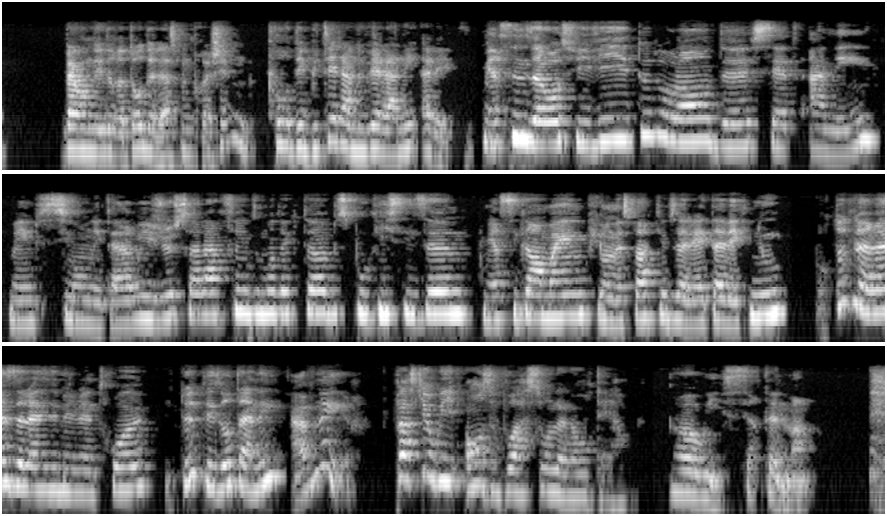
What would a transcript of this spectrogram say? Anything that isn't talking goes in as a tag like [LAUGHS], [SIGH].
ben on est de retour de la semaine prochaine pour débuter la nouvelle année avec vous. Merci de nous avoir suivis tout au long de cette année, même si on est arrivé juste à la fin du mois d'octobre, spooky season. Merci quand même, puis on espère que vous allez être avec nous pour tout le reste de l'année 2023 et toutes les autres années à venir. Parce que oui, on se voit sur le long terme. Ah oui, certainement. [LAUGHS]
